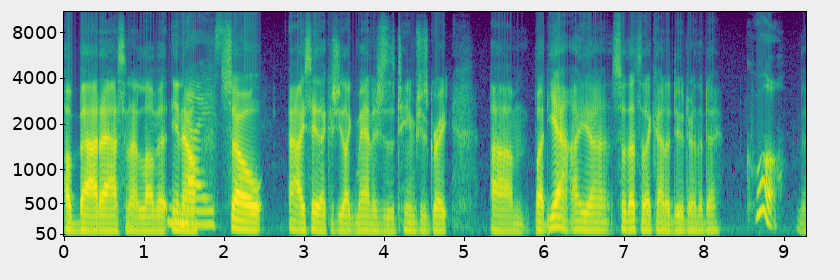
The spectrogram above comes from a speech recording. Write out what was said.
a badass, and I love it. You know, Nice. so I say that because she like manages the team. She's great. Um, but yeah, I uh, so that's what I kind of do during the day. Cool. Yeah.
